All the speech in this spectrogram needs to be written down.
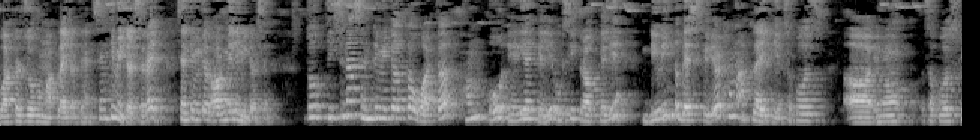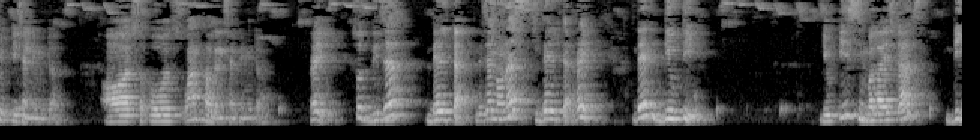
वाटर जो हम अप्लाई करते हैं? सेंटीमीटर से राइट सेंटीमीटर और मिलीमीटर से। तो कितना सेंटीमीटर का वाटर हम वो एरिया के लिए उसी क्रॉप के लिए ड्यूरिंग द बेस्ट पीरियड हम अप्लाई किए? Suppose you know suppose 50 centimetre और suppose 1000 centimetre right so these are delta this are known as delta right then duty duty symbolised as D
